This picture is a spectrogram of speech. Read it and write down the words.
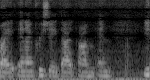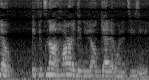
right? And I appreciate that. Um, and you know, if it's not hard, then you don't get it when it's easy.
